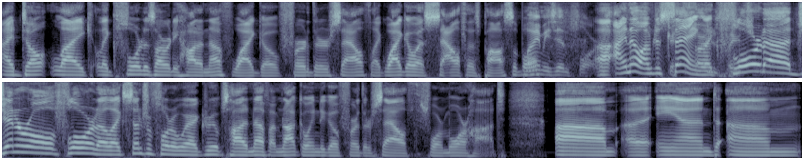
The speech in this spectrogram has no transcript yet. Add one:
I don't like like Florida's already hot enough. Why go further south? Like why go as south as possible? Miami's in Florida. Uh, I know. I'm just saying, like Florida, general Florida, like Central Florida, where I grew up, is hot enough. I'm not going to go further south for more hot. Um, uh, and um,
